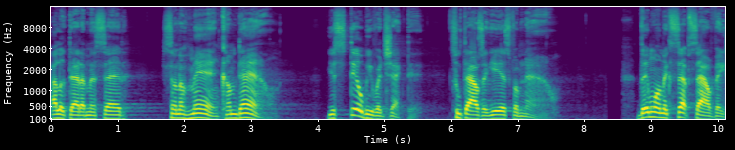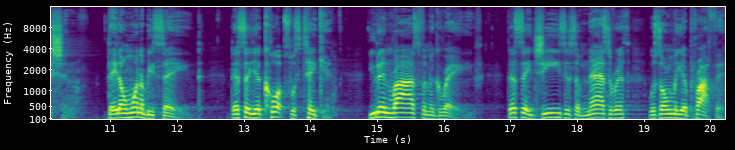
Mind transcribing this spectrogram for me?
I looked at him and said, Son of man, come down. You'll still be rejected 2,000 years from now. They won't accept salvation. They don't want to be saved. They say your corpse was taken. You didn't rise from the grave. They say Jesus of Nazareth was only a prophet.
